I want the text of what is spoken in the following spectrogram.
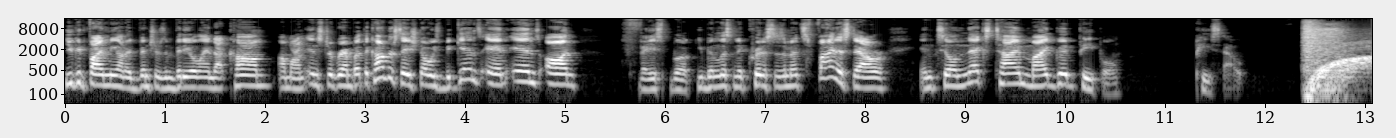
You can find me on adventuresinvideoland.com. I'm on Instagram, but the conversation always begins and ends on Facebook. You've been listening to Criticism at its finest hour. Until next time, my good people, peace out.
